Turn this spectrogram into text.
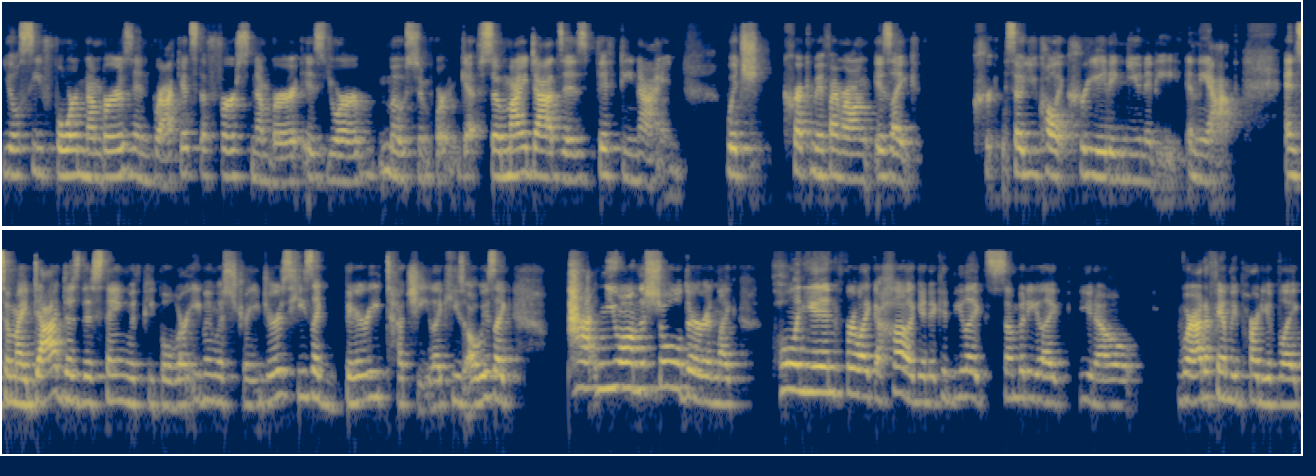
you'll see four numbers in brackets. The first number is your most important gift. So my dad's is 59, which correct me if I'm wrong, is like so you call it creating unity in the app. And so my dad does this thing with people where even with strangers, he's like very touchy. Like he's always like patting you on the shoulder and like pulling you in for like a hug. And it could be like somebody like, you know, we're at a family party of like,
